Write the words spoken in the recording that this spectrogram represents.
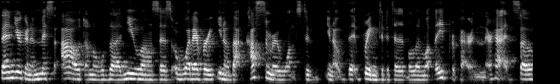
then you're going to miss out on all the nuances or whatever, you know, that customer wants to, you know, bring to the table and what they prepare in their head. So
